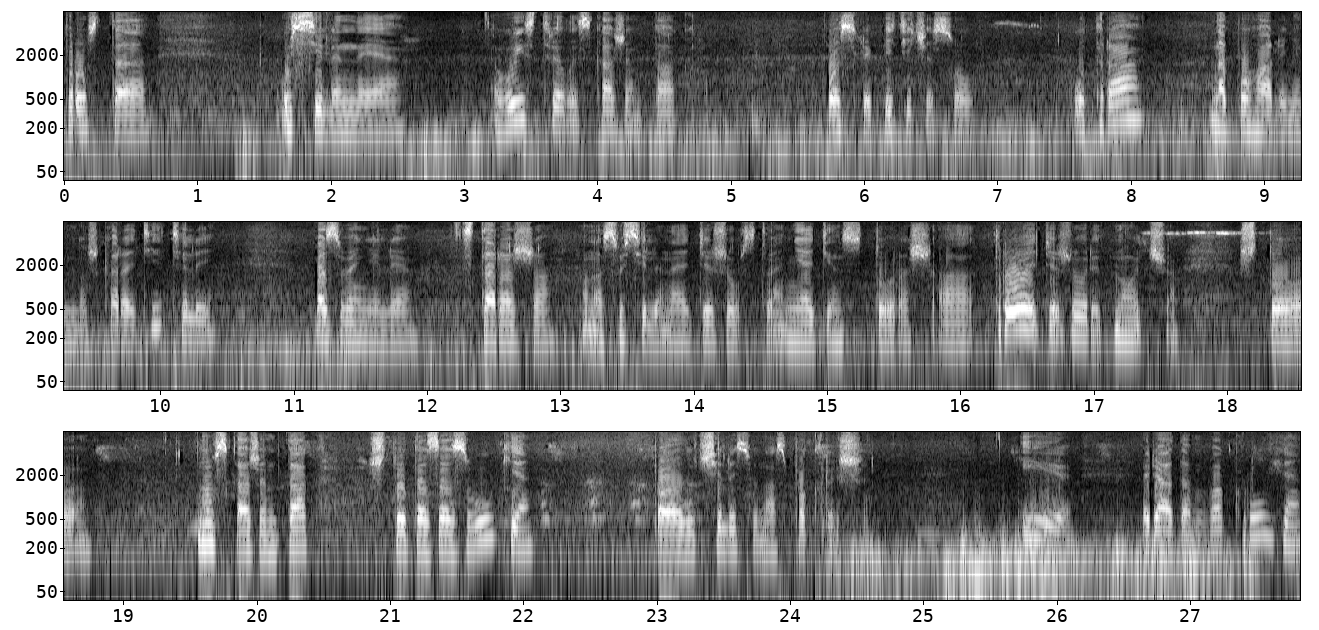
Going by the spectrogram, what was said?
просто усиленные выстрелы, скажем так, после пяти часов утра напугали немножко родителей, позвонили сторожа, у нас усиленное дежурство, не один сторож, а трое дежурит ночью, что, ну, скажем так, что-то за звуки Получились у нас по крыше. И рядом в округе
